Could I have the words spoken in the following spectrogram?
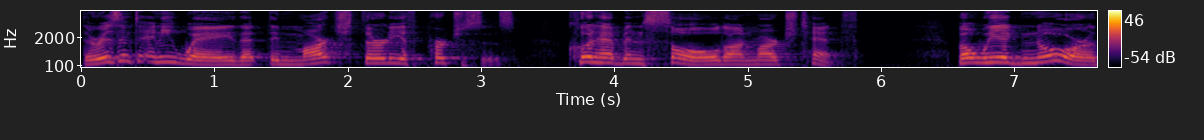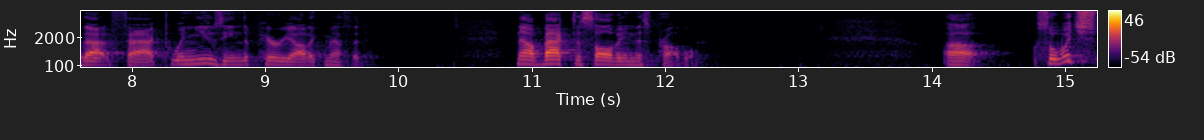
there isn't any way that the March 30th purchases could have been sold on March 10th. But we ignore that fact when using the periodic method. Now back to solving this problem. Uh, so which,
